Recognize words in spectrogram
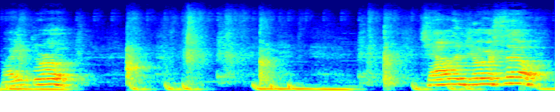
Right through. Challenge yourself.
